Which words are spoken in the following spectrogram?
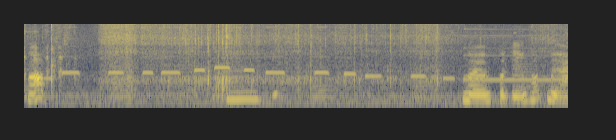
Hop. Hmm. Mayroon puting hopya.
